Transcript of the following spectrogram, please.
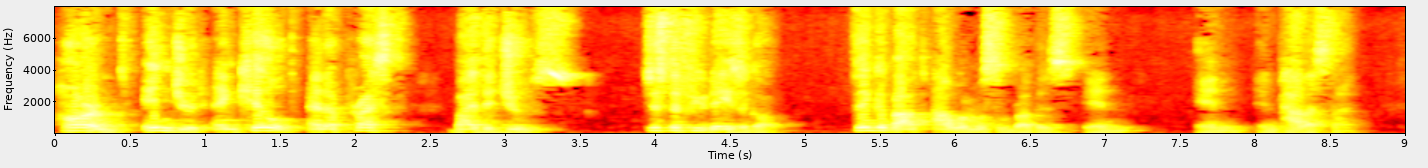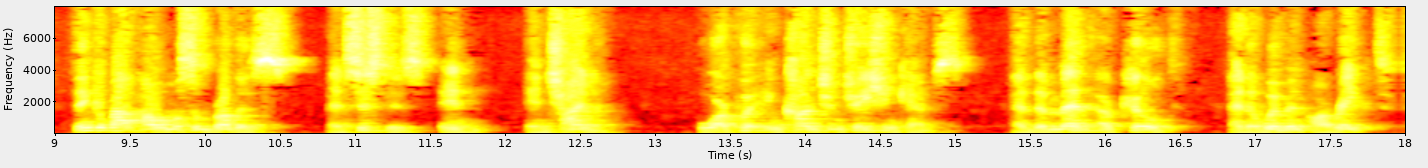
harmed, injured and killed and oppressed by the Jews just a few days ago. Think about our Muslim brothers in, in, in Palestine. Think about our Muslim brothers and sisters in, in China who are put in concentration camps and the men are killed and the women are raped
